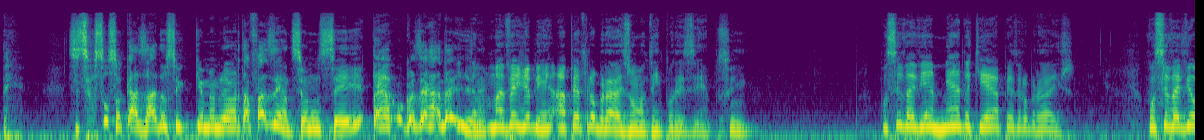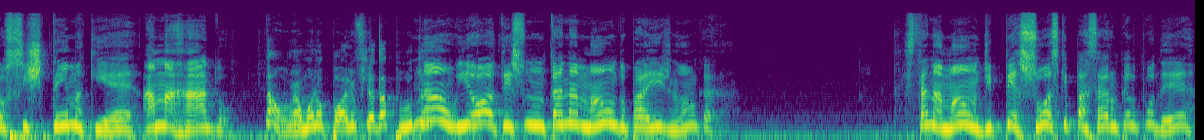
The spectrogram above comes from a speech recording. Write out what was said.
se eu sou, sou casado, eu sei o que a minha mulher tá fazendo. Se eu não sei, tá alguma coisa errada aí, Então, né? mas veja bem, a Petrobras ontem, por exemplo. Sim. Você vai ver a merda que é a Petrobras. Você vai ver o sistema que é, amarrado. Não, é um monopólio, filha da puta. Não, e outra, isso não está na mão do país, não, cara. Está na mão de pessoas que passaram pelo poder.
